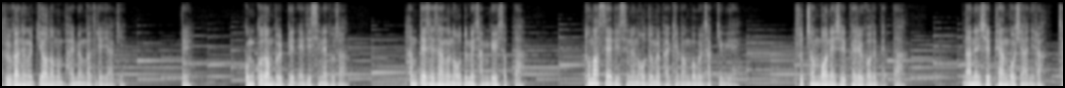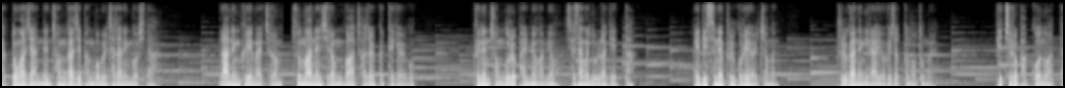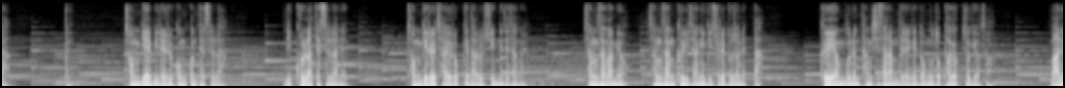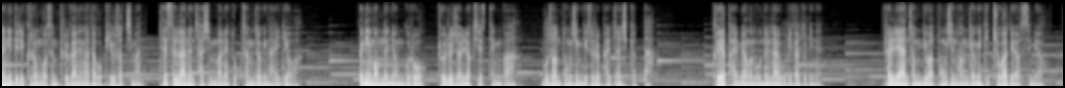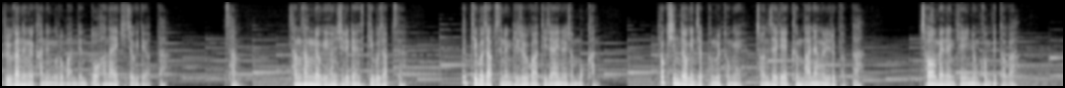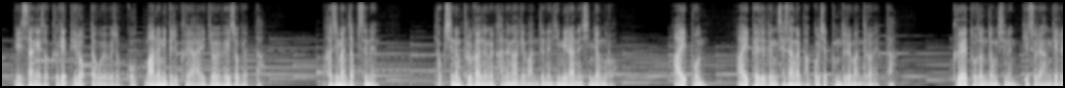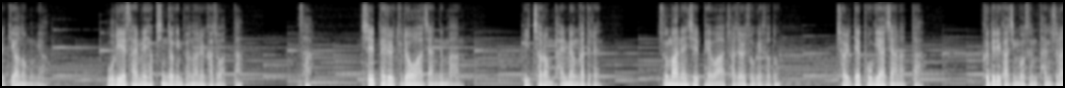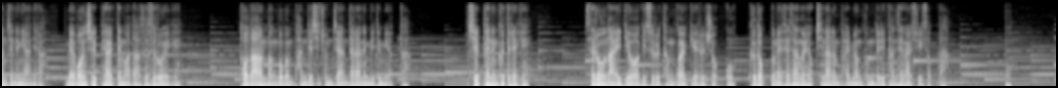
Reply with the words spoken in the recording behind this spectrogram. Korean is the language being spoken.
불가능을 뛰어넘은 발명가들의 이야기 1. 꿈꾸던 불빛 에디슨의 도전 한때 세상은 어둠에 잠겨 있었다. 토마스 에디슨은 어둠을 밝힐 방법을 찾기 위해 수천 번의 실패를 거듭했다. 나는 실패한 것이 아니라 작동하지 않는 천 가지 방법을 찾아낸 것이다. 라는 그의 말처럼 수많은 실험과 좌절 끝에 결국 그는 전구를 발명하며 세상을 놀라게 했다. 에디슨의 불굴의 열정은 불가능이라 여겨졌던 어둠을 빛으로 바꾸어 놓았다. 전기의 미래를 꿈꾼 테슬라. 니콜라 테슬라는 전기를 자유롭게 다룰 수 있는 세상을 상상하며 상상 그 이상의 기술에 도전했다. 그의 연구는 당시 사람들에게 너무도 파격적이어서 많은 이들이 그런 것은 불가능하다고 비웃었지만 테슬라는 자신만의 독창적인 아이디어와 끊임없는 연구로 교류 전력 시스템과 무선 통신 기술을 발전시켰다. 그의 발명은 오늘날 우리가 누리는 편리한 전기와 통신 환경의 기초가 되었으며 불가능을 가능으로 만든 또 하나의 기적이 되었다. 3. 상상력이 현실이 된 스티브 잡스. 스티브 잡스는 기술과 디자인을 접목한 혁신적인 제품을 통해 전 세계에 큰 반향을 일으켰다. 처음에는 개인용 컴퓨터가 일상에서 크게 필요 없다고 여겨졌고 많은 이들이 그의 아이디어에 회의적이었다. 하지만 잡스는 혁신은 불가능을 가능하게 만드는 힘이라는 신념으로 아이폰, 아이패드 등 세상을 바꿀 제품들을 만들어냈다. 그의 도전 정신은 기술의 한계를 뛰어넘으며 우리의 삶에 혁신적인 변화를 가져왔다. 4. 실패를 두려워하지 않는 마음. 이처럼 발명가들은 수많은 실패와 좌절 속에서도 절대 포기하지 않았다. 그들이 가진 것은 단순한 재능이 아니라 매번 실패할 때마다 스스로에게 더 나은 방법은 반드시 존재한다라는 믿음이었다. 실패는 그들에게 새로운 아이디어와 기술을 탐구할 기회를 주었고 그 덕분에 세상을 혁신하는 발명품들이 탄생할 수 있었다. 뭐,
